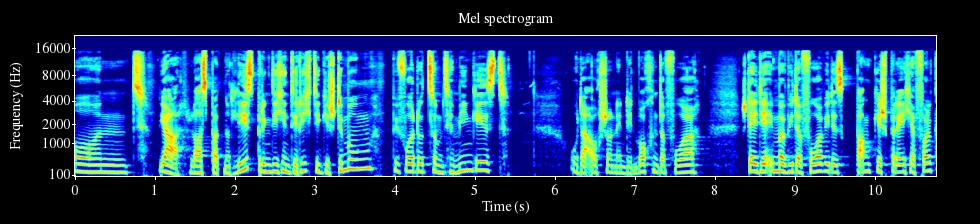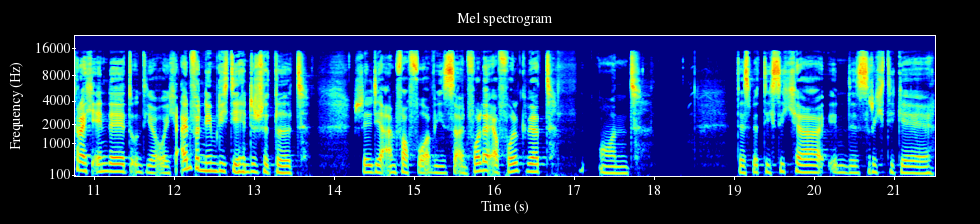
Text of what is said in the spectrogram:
Und ja, last but not least, bring dich in die richtige Stimmung, bevor du zum Termin gehst oder auch schon in den Wochen davor. Stell dir immer wieder vor, wie das Bankgespräch erfolgreich endet und ihr euch einvernehmlich die Hände schüttelt. Stell dir einfach vor, wie es ein voller Erfolg wird und das wird dich sicher in das richtige,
